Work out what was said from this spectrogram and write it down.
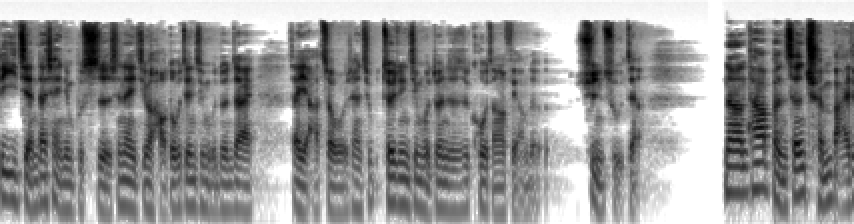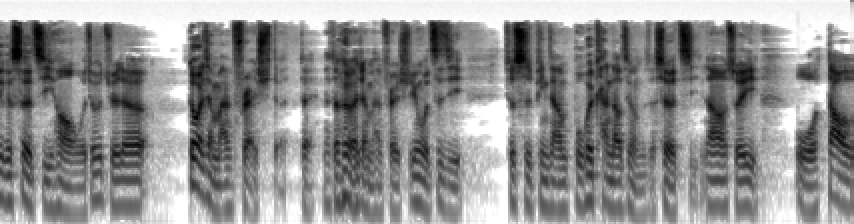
第一间，但现在已经不是，现在已经有好多间金普顿在在亚洲，现在最近金普顿就是扩张的非常的迅速这样。那它本身全白这个设计哈，我就觉得对我来讲蛮 fresh 的，对，那对我来讲蛮 fresh，因为我自己就是平常不会看到这种的设计，然后所以我到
